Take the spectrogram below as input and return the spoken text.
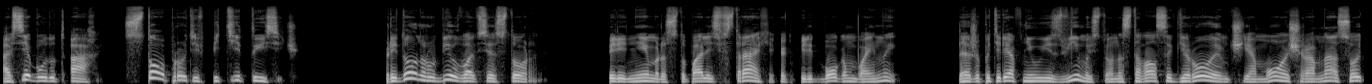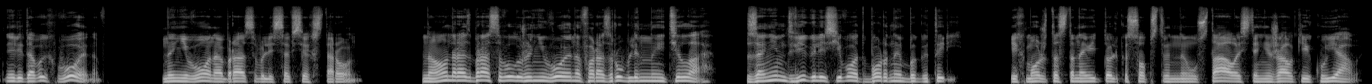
А все будут ахать. Сто против пяти тысяч. Придон рубил во все стороны. Перед ним расступались в страхе, как перед богом войны. Даже потеряв неуязвимость, он оставался героем, чья мощь равна сотне рядовых воинов. На него набрасывались со всех сторон. Но он разбрасывал уже не воинов, а разрубленные тела. За ним двигались его отборные богатыри. Их может остановить только собственная усталость, а не жалкие куявы.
